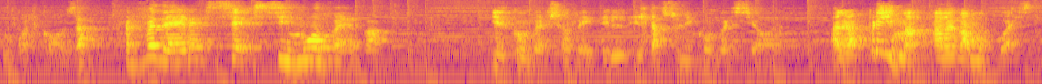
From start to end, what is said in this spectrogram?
un qualcosa per vedere se si muoveva il conversion rate, il, il tasso di conversione. Allora, prima avevamo questo.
